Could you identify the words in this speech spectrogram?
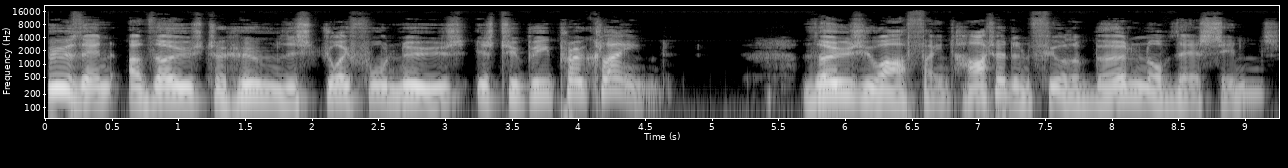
Who then are those to whom this joyful news is to be proclaimed? Those who are faint hearted and feel the burden of their sins,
